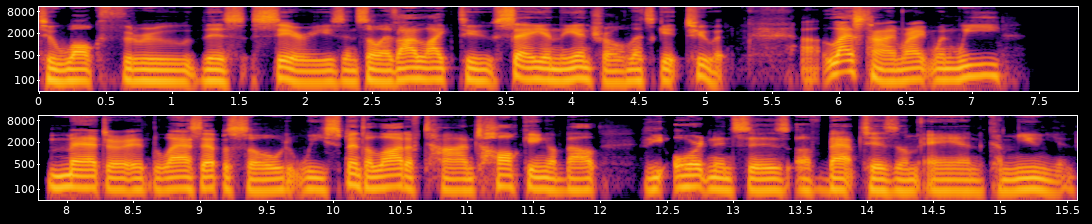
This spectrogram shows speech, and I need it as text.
to walk through this series. And so, as I like to say in the intro, let's get to it. Uh, last time, right, when we met or at the last episode, we spent a lot of time talking about the ordinances of baptism and communion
